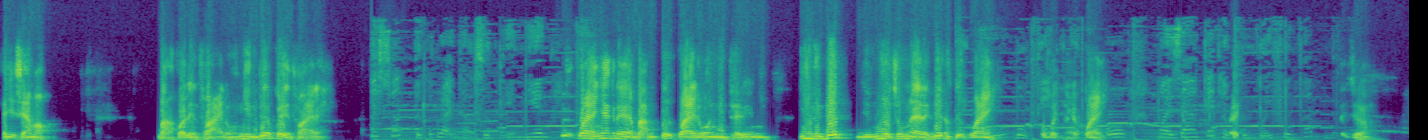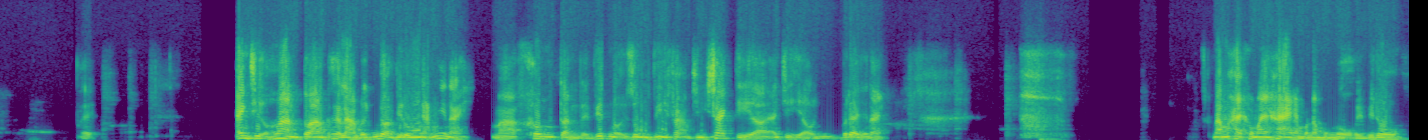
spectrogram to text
anh chị xem không bạn qua điện thoại đúng không? Nhìn biết qua điện thoại này. Chiết xuất từ các loại thảo dược thiên nhiên. tự quay nhé cái này là bạn tự quay đúng không? Nhìn thấy nhìn thấy biết những người trong này lại biết là tự quay không phải ngày quay. Ngoài ra kết hợp Đấy. cùng với phương pháp thấy chưa? Đấy anh chị hoàn toàn có thể làm được những đoạn video ngắn như này mà không cần phải viết nội dung vi phạm chính sách thì ờ, anh chị hiểu vấn đề như này. Năm 2022 là một năm bùng nổ về video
